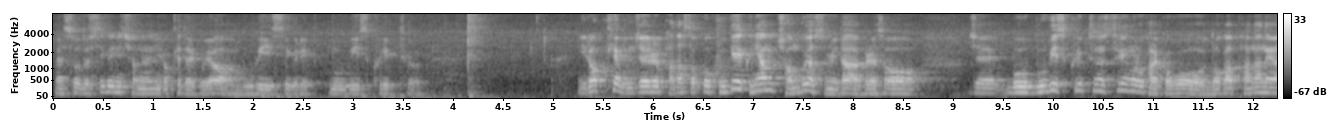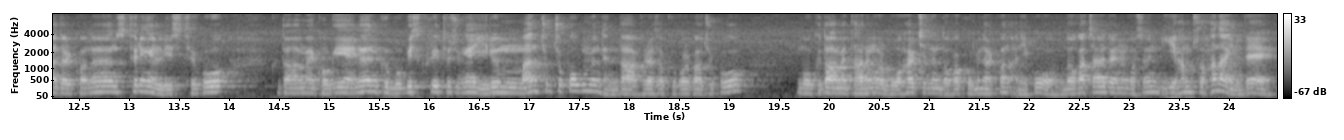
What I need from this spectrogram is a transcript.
메소드 시그니처는 이렇게 되고요. 무비 시그립, 무비 스크립트. 이렇게 문제를 받았었고 그게 그냥 전부였습니다. 그래서 이제 뭐 무비 스크립트는 스트링으로 갈 거고 너가 반환해야 될 거는 스트링의 리스트고 그 다음에 거기에는 그 무비 스크립트 중에 이름만 쭉쭉 뽑으면 된다. 그래서 그걸 가지고 뭐 그 다음에 다른 걸 뭐 할지는 너가 고민할 건 아니고 너가 짜야 되는 것은 이 함수 하나인데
